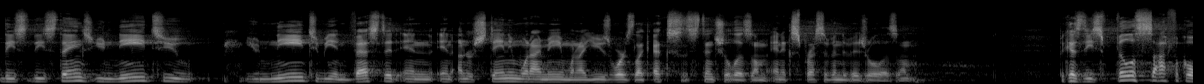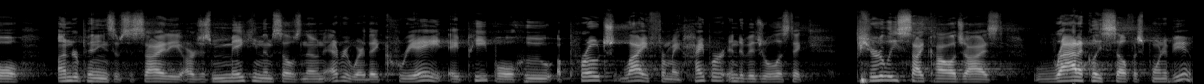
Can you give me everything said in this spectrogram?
these these things you need to you need to be invested in in understanding what I mean when I use words like existentialism and expressive individualism. Because these philosophical underpinnings of society are just making themselves known everywhere. They create a people who approach life from a hyper individualistic, purely psychologized, radically selfish point of view.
